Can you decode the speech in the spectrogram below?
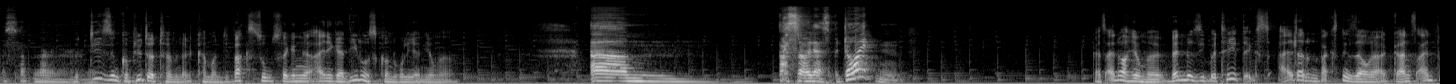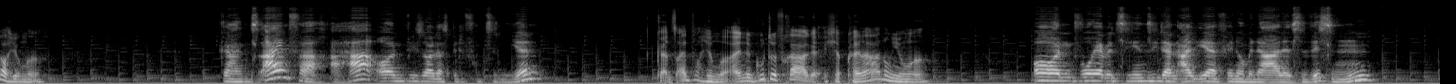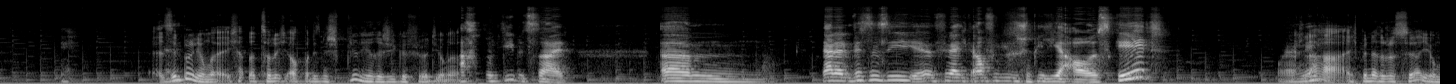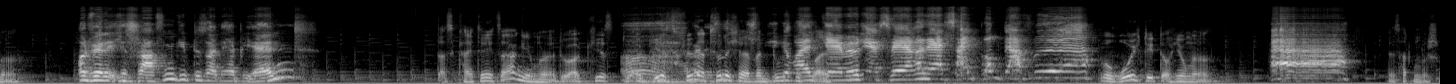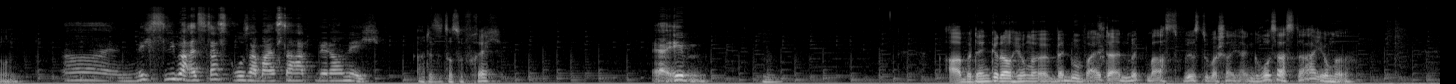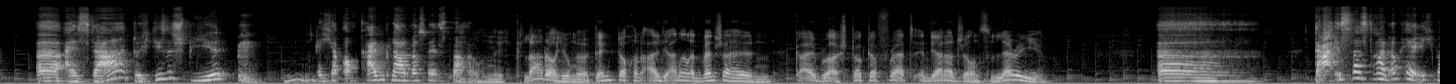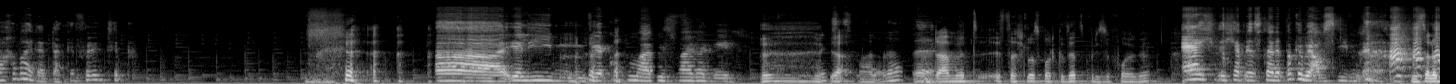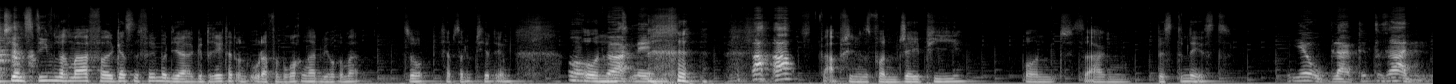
das hatten wir Mit diesem Computerterminal kann man die Wachstumsvergänge einiger Dinos kontrollieren, Junge. Ähm, was soll das bedeuten? Ganz einfach, Junge. Wenn du sie betätigst, altern und wachsen die Saurier. Ganz einfach, Junge. Ganz einfach. Aha, und wie soll das bitte funktionieren? Ganz einfach, Junge. Eine gute Frage. Ich habe keine Ahnung, Junge. Und woher beziehen Sie dann all Ihr phänomenales Wissen? Simpel, Junge. Ich habe natürlich auch bei diesem Spiel hier Regie geführt, Junge. Ach du Liebeszeit. Ähm, ja, dann wissen Sie äh, vielleicht auch, wie dieses Spiel hier ausgeht? Oder nicht? Klar, ich bin der Regisseur, Junge. Und werde ich es schaffen? Gibt es ein Happy End? Das kann ich dir nicht sagen, Junge. Du agierst, du Ah, agierst viel wenn natürlicher, wenn du es Gewalt nicht weißt. gäbe, es wäre der Zeitpunkt dafür. Beruhig dich doch, Junge. Ah! Das hatten wir schon. Nein, nichts lieber als das, großer Meister, hatten wir noch nicht. Ach, das ist doch so frech. Ja, eben. Aber denke doch, Junge, wenn du weiterhin mitmachst, wirst du wahrscheinlich ein großer Star, Junge. Äh, als da, durch dieses Spiel, ich habe auch keinen Plan, was wir jetzt machen. Auch nicht. Klar doch, Junge. Denk doch an all die anderen Adventure-Helden. Guybrush, Dr. Fred, Indiana Jones, Larry. Äh, da ist was dran. Okay, ich mache weiter. Danke für den Tipp. ah, ihr Lieben, wir gucken mal, wie es weitergeht. Nächstes Ja. Mal, oder? Äh. Und damit ist das Schlusswort gesetzt für diese Folge. Echt? Ich habe jetzt keine Böcke mehr auf Steven. Wir salutieren Steven nochmal für die ganzen Filme, die er gedreht hat und oder verbrochen hat, wie auch immer. So, ich habe salutiert eben. Oh Und- Gott, nee. Verabschieden uns von JP und sagen bis demnächst. Jo, bleibt dran.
